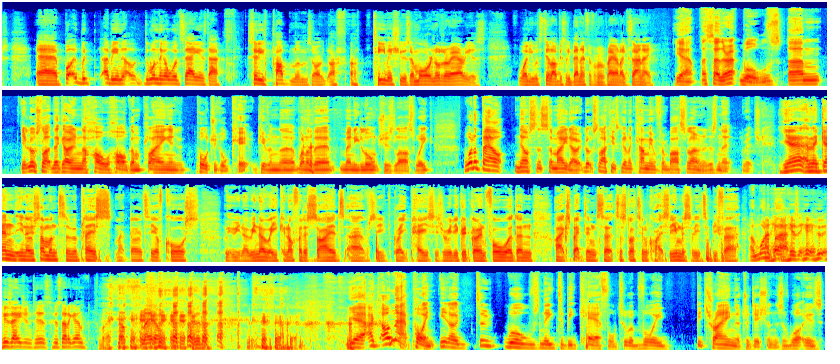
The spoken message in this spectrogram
Uh, but, but I mean, the one thing I would say is that City's problems or, or, or team issues are more in other areas, while you would still obviously benefit from a player like Sané. Yeah, so they're at Wolves. Um, it looks like they're going the whole hog and playing in Portugal kit, given the, one of their many launches last week. What about Nelson Semedo? It looks like he's going to come in from Barcelona, doesn't it, Rich? Yeah, and again, you know, someone to replace Matt Doherty, of course. We, you know, we know what he can offer the side. Uh, obviously, great pace is really good going forward, and I expect him to, to slot in quite seamlessly. To be fair. And what and about uh, his, his, his agent is who's that again? Nelson Semedo. yeah, I, on that point, you know, do Wolves need to be careful to avoid betraying the traditions of what is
